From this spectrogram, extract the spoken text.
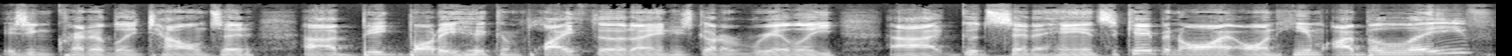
is incredibly talented. Uh, big body who can play 13, who's got a really uh, good set of hands. So keep an eye on him. I believe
